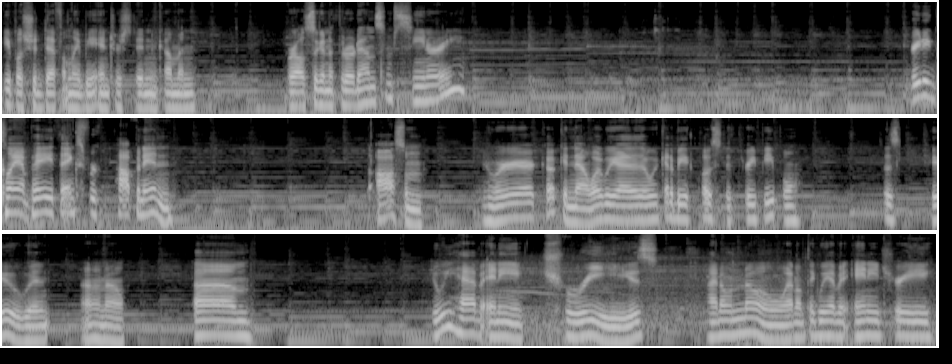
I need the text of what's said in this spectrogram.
people should definitely be interested in coming. We're also going to throw down some scenery. Greeted Clamp, hey, thanks for popping in. Awesome. We're cooking now. What do we got? We got to be close to three people. It says two, but I don't know. Um, do we have any trees? I don't know. I don't think we have any tree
